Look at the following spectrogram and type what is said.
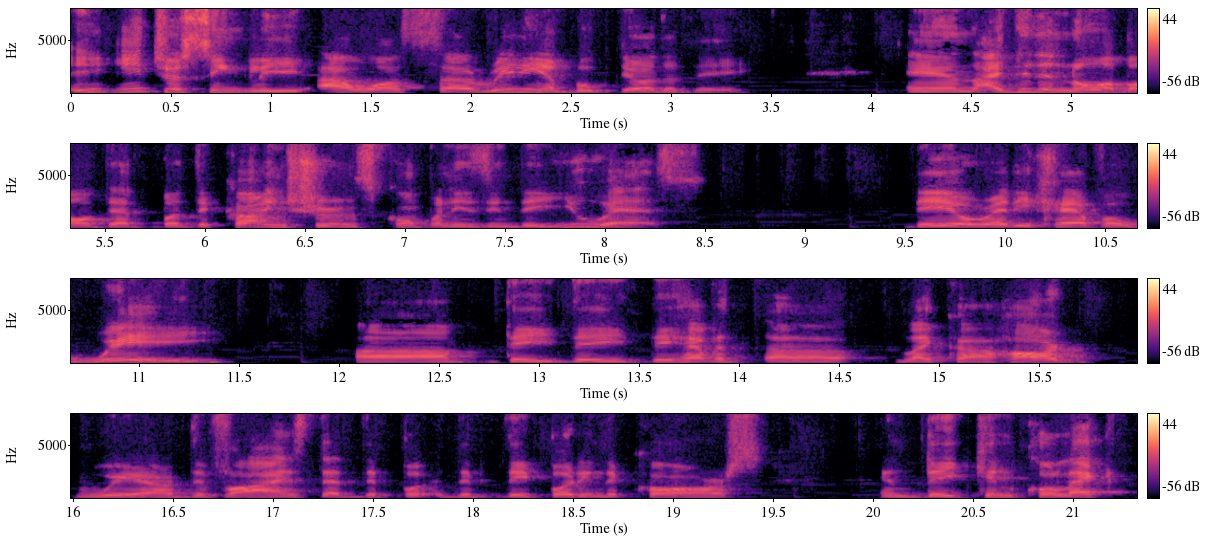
I interestingly, I was uh, reading a book the other day, and I didn't know about that, but the car insurance companies in the US they already have a way. Uh, they they they have a uh, like a hardware device that they put they put in the cars, and they can collect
